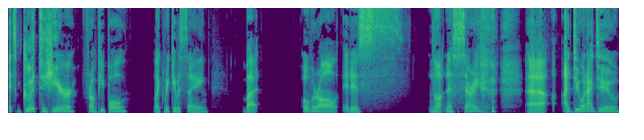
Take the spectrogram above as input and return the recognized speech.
it's good to hear from people, like Ricky was saying, but overall, it is not necessary. Uh, I do what I do.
